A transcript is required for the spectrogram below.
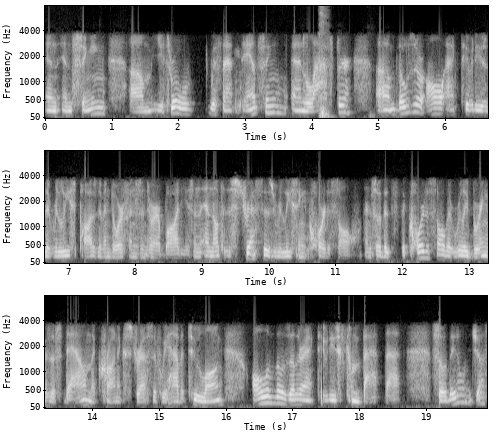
and, and singing. Um, you throw with that dancing and laughter. Um, those are all activities that release positive endorphins into our bodies, and, and the stress is releasing cortisol. And so that's the cortisol that really brings us down, the chronic stress if we have it too long. All of those other activities combat that. So they don't just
